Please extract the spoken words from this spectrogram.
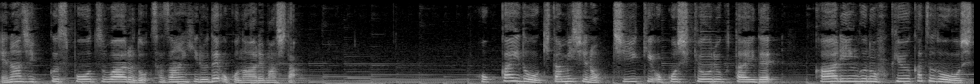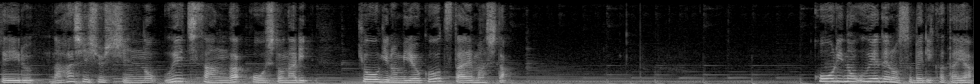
エナジックスポーツワールドサザンヒルで行われました。北海道北見市の地域おこし協力隊でカーリングの普及活動をしている那覇市出身の植地さんが講師となり競技の魅力を伝えました。氷の上での滑り方や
